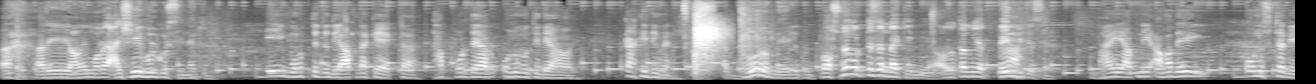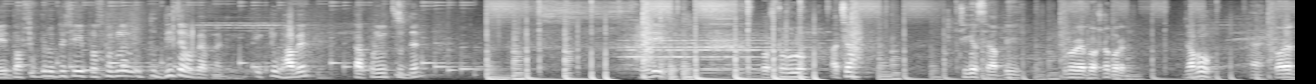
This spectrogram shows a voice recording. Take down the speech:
আহ, আরে আমি মনে হয় আইসেই ভুল করছি নাকি? এই মুহূর্তে যদি আপনাকে একটা থাপ্পড় দেওয়ার অনুমতি দেওয়া হয় কাকে দিবেন? আর ধরুন লোক প্রশ্ন করতেছেন নাকি মিয়া? অযথা মিয়া পেন দিতেছেন। ভাই আপনি আমাদের এই অনুষ্ঠানে দর্শকদের উদ্দেশ্যে এই প্রশ্নগুলোর উত্তর দিতে হবে আপনাকে। একটু ভাবেন তারপরে উত্তর দেন। রেডি? প্রশ্নগুলো? আচ্ছা ঠিক আছে আপনি পুনরায় প্রশ্ন করেন। যাব? হ্যাঁ করেন।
